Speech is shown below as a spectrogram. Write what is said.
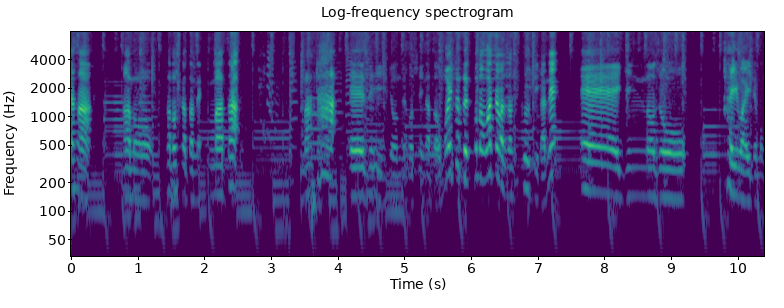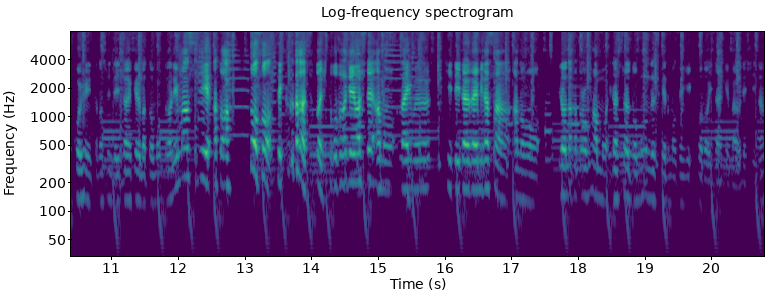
皆さんあの楽しかったんでまたまた、えーぜひ呼んでほしいなと思いつつこのわちゃわちゃ空気がね、えー銀の城界隈でもこういう風に楽しんでいただければと思っておりますしあとあそうそうせっかくだからちょっと一言だけ言わせてあのライブ聞いていただいた皆さんあのいろんな方のファンもいらっしゃると思うんですけどもぜひフォローいただければ嬉しいな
